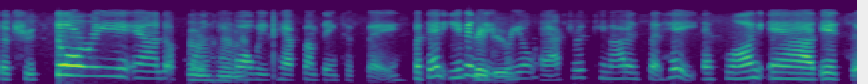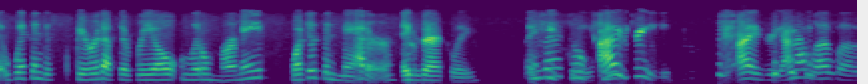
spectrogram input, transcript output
the true story, and of course, Mhm. people always have something to say. But then even They the do. real actress came out and said, hey, as long as it's within the spirit of the real Little Mermaid, what does it matter? Exactly. Exactly. so I agree. I agree. And I love uh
